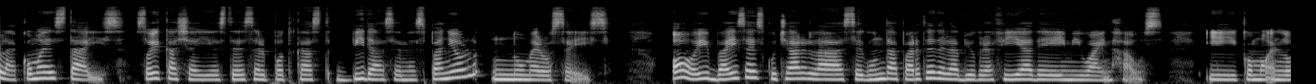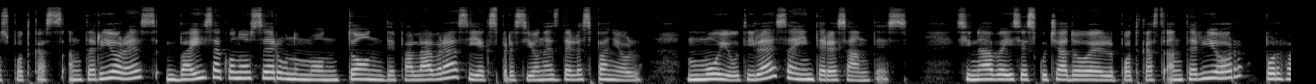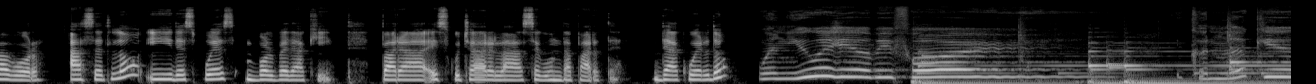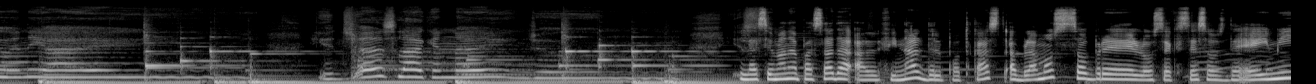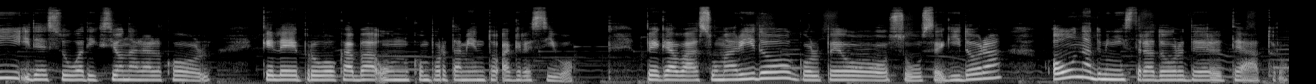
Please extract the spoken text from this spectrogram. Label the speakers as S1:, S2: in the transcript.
S1: Hola, ¿cómo estáis? Soy Kasia y este es el podcast Vidas en Español número 6. Hoy vais a escuchar la segunda parte de la biografía de Amy Winehouse y como en los podcasts anteriores vais a conocer un montón de palabras y expresiones del español muy útiles e interesantes. Si no habéis escuchado el podcast anterior, por favor, hacedlo y después volved aquí para escuchar la segunda parte. ¿De acuerdo? When you were here before, you couldn't look you in the eye. You're just like an angel. La semana pasada, al final del podcast, hablamos sobre los excesos de Amy y de su adicción al alcohol, que le provocaba un comportamiento agresivo pegaba a su marido, golpeó a su seguidora o un administrador del teatro.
